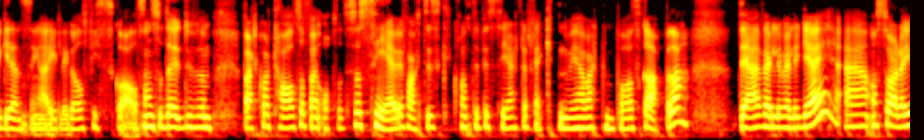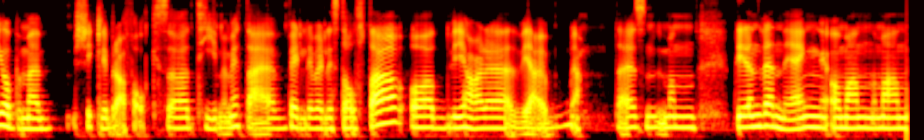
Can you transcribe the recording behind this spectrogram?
begrensning av illegal fiske og alt sånt. Så det, du, hvert kvartal så, får en oppdatering, så ser vi faktisk kvantifisert effekten vi har vært med på å skape. Da. Det er veldig, veldig gøy. Eh, og så er det å jobbe med skikkelig bra folk. Så teamet mitt er jeg veldig, veldig stolt av. Og vi har det Vi er jo Ja. Sånn, man blir en vennegjeng, og man, man,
